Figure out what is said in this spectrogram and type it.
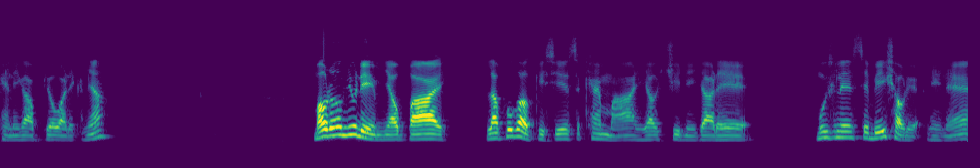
ခံတွေကပြောပါတယ်ခင်ဗျာ။မော်တော်မြို့နယ်မြောက်ပိုင်းလာဖို့ကကီစီစခန်းမှာရောက်ရှိနေကြတဲ့မွတ်စလင်စစ်ဘေးရှောင်တွေအနေနဲ့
